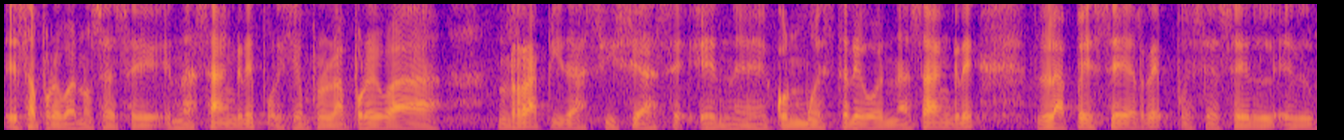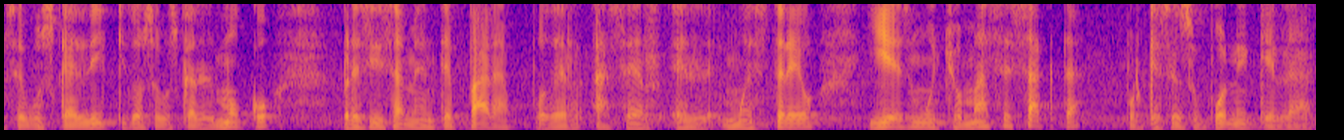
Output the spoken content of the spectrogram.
Esa prueba no se hace en la sangre, por ejemplo, la prueba rápida sí se hace eh, con muestreo en la sangre. La PCR, pues se busca el líquido, se busca el moco, precisamente para poder hacer el muestreo y es mucho más exacta porque se supone que la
